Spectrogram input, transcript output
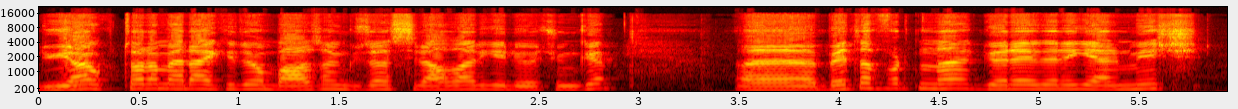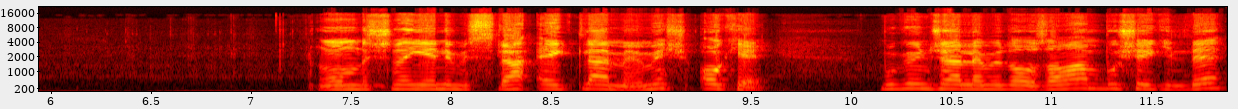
Dünya kutara merak ediyorum. Bazen güzel silahlar geliyor çünkü. Ee, beta fırtına görevleri gelmiş. Onun dışında yeni bir silah eklenmemiş. Okey. Bu güncellemede o zaman bu şekilde.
